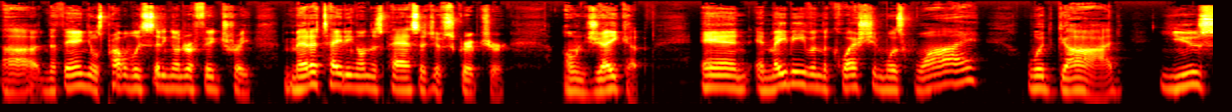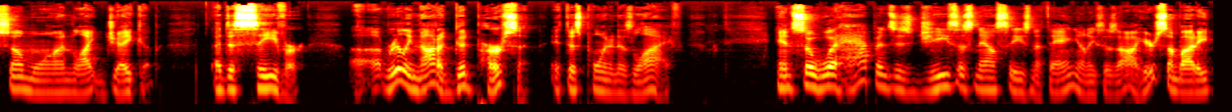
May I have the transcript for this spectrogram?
Uh, Nathaniel's probably sitting under a fig tree, meditating on this passage of Scripture on Jacob. And, and maybe even the question was why would God use someone like Jacob, a deceiver, uh, really not a good person at this point in his life? And so what happens is Jesus now sees Nathaniel and he says, Ah, here's somebody.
